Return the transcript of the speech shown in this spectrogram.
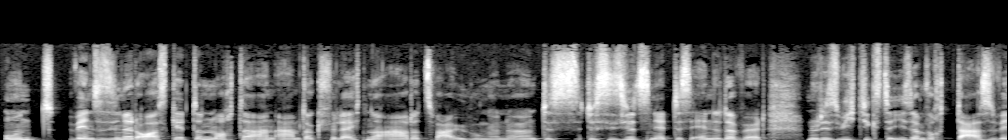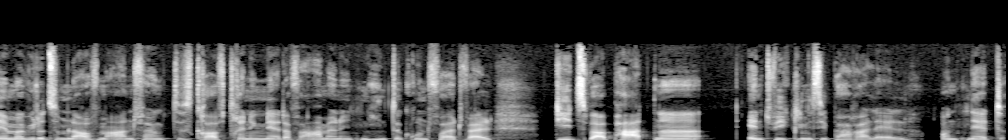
und wenn es sich nicht ausgeht, dann macht er an einem Tag vielleicht nur ein oder zwei Übungen. Ne? Und das, das ist jetzt nicht das Ende der Welt. Nur das Wichtigste ist einfach, dass, wenn man wieder zum Laufen anfängt, das Krafttraining nicht auf Armen in den Hintergrund fällt, weil die zwei Partner entwickeln sie parallel und nicht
